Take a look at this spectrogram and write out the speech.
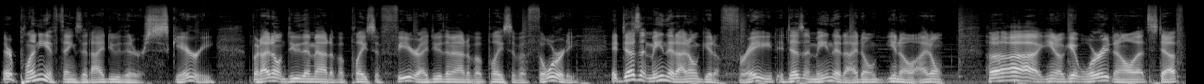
There are plenty of things that I do that are scary, but I don't do them out of a place of fear. I do them out of a place of authority. It doesn't mean that I don't get afraid. It doesn't mean that I don't, you know, I don't, uh, you know, get worried and all that stuff.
